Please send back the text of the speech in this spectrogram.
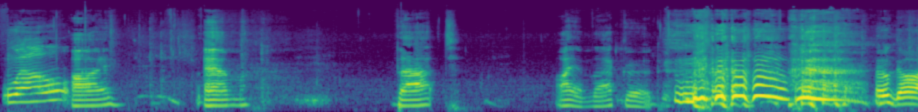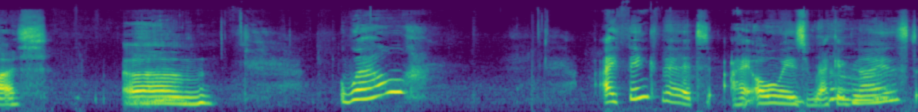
well, I am that. I am that good. oh gosh. Um, well, I think that I always recognized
